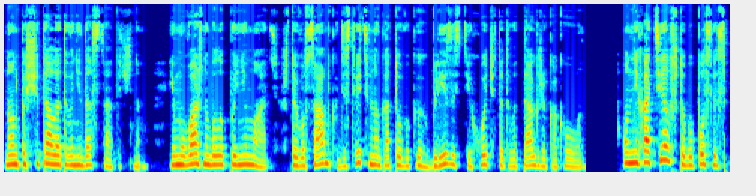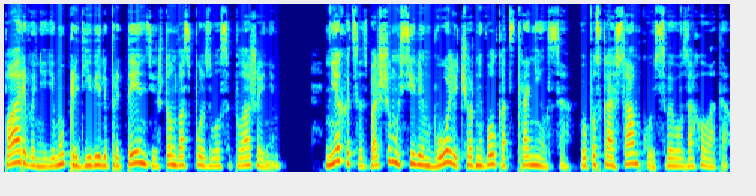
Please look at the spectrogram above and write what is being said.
но он посчитал этого недостаточным. Ему важно было понимать, что его самка действительно готова к их близости и хочет этого так же, как и он. Он не хотел, чтобы после спаривания ему предъявили претензии, что он воспользовался положением. Нехотя, с большим усилием воли, черный волк отстранился, выпуская самку из своего захвата.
